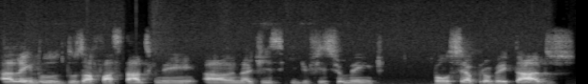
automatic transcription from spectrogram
além do, dos afastados, que nem a Ana disse, que dificilmente vão ser aproveitados,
